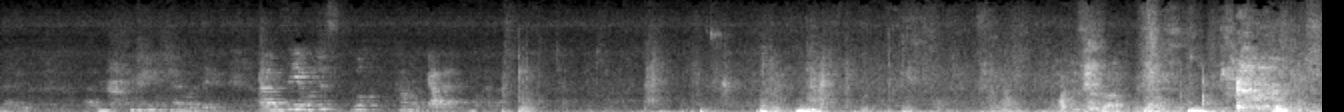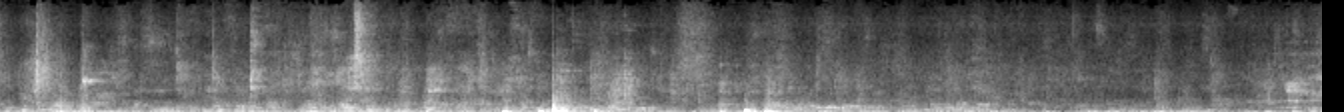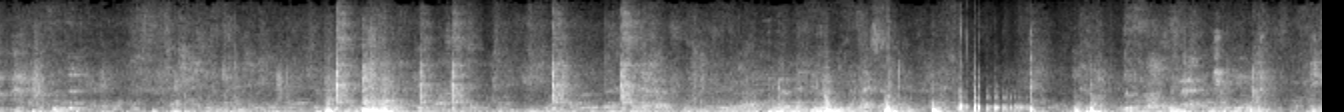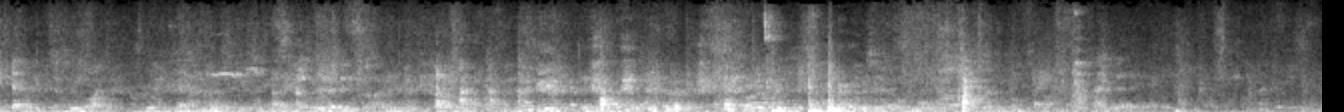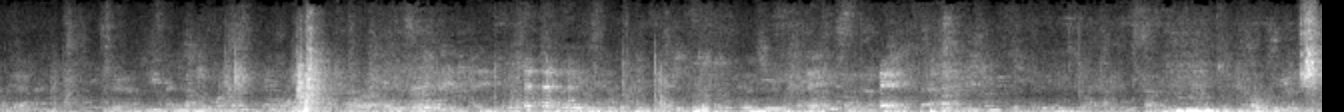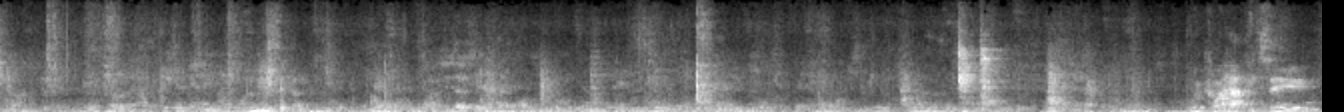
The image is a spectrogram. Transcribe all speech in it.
know. Um, really know what it is. Um, so yeah, we'll just we'll come and gather and we'll have a chat. Happy to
